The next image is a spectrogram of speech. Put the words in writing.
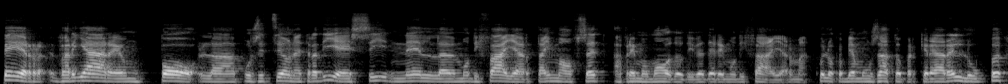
Per variare un po' la posizione tra di essi nel modifier time offset avremo modo di vedere i modifier ma quello che abbiamo usato per creare il loop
